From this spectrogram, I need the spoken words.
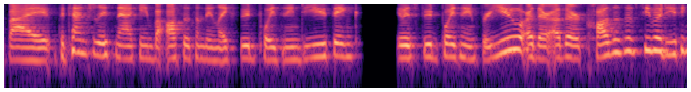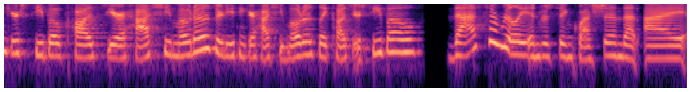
by potentially snacking, but also something like food poisoning. Do you think it was food poisoning for you? Are there other causes of SIBO? Do you think your SIBO caused your Hashimoto's, or do you think your Hashimoto's like caused your SIBO? That's a really interesting question that I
